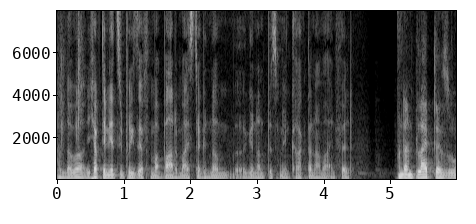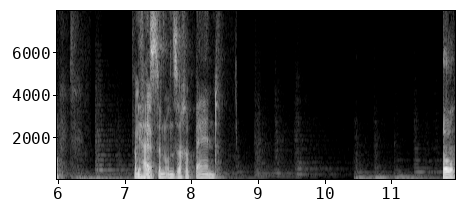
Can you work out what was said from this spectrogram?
wunderbar. Ich habe den jetzt übrigens einfach mal Bademeister genommen, äh, genannt, bis mir ein Charaktername einfällt. Und dann bleibt er so. Wie heißt denn unsere Band? Oh,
